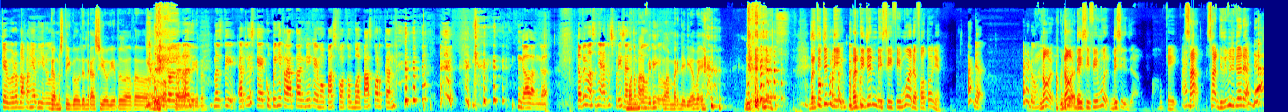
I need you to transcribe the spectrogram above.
Kayak baru belakangnya biru. Gak mesti golden ratio gitu atau octet nggak- gitu. mesti at least kayak kupingnya kelihatan nih kayak mau pas foto buat pasport kan. Enggak lah enggak tapi maksudnya at least presentable Mohon maaf ini gitu lamar jadi apa ya? Berarti Jen di berarti Jen di CV-mu ada fotonya? ada ada dong No, Aku no di CV-mu di si- Oke, Ada. sa sa dirimu juga ada. Ada.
